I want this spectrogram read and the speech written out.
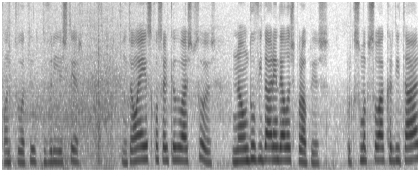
quanto aquilo que deverias ter. Então é esse conselho que eu dou às pessoas: não duvidarem delas próprias, porque se uma pessoa acreditar,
